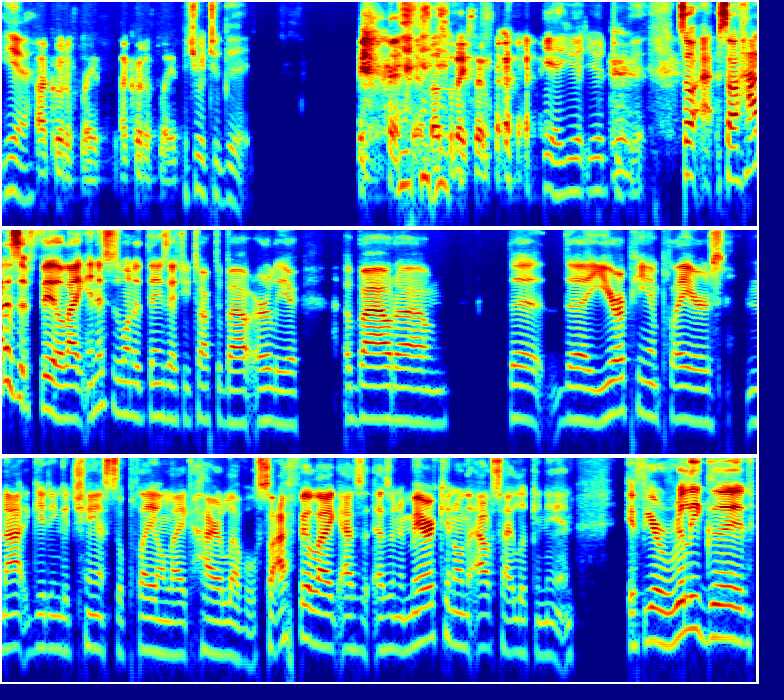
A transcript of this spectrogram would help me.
yeah, yeah, I could have played. I could have played, but you were too good. That's what they said. yeah, you you're too good. So so how does it feel like? And this is one of the things that you talked about earlier about um the the European players not getting a chance to play on like higher levels. So I feel like as as an American on the outside looking in, if you're really good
